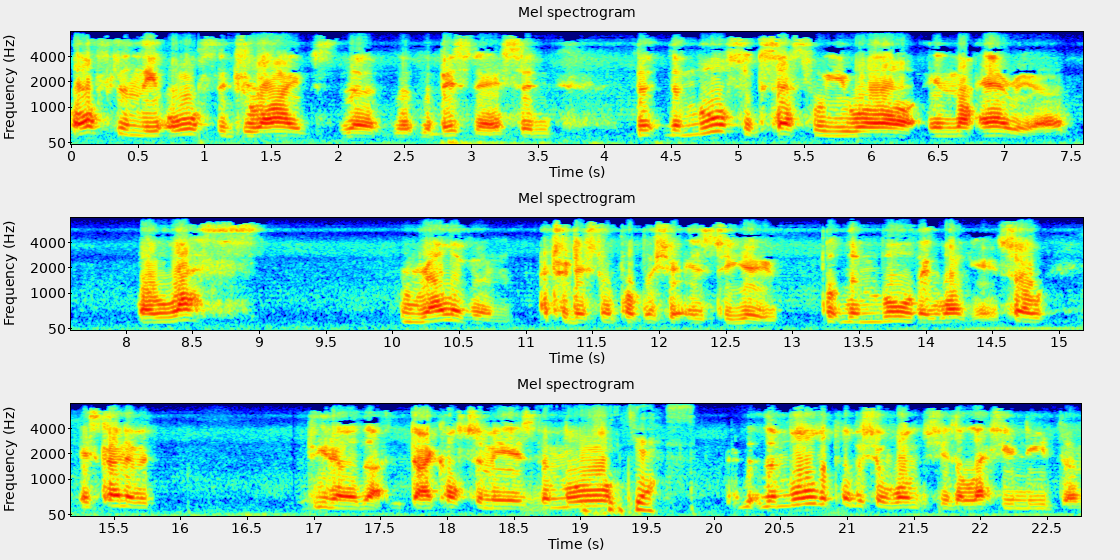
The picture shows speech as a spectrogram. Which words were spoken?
often the author drives the, the, the business, and the, the more successful you are in that area, the less relevant a traditional publisher is to you, but the more they want you. So it's kind of a you know that dichotomy is the more Yes. the more the publisher wants you, the less you need them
